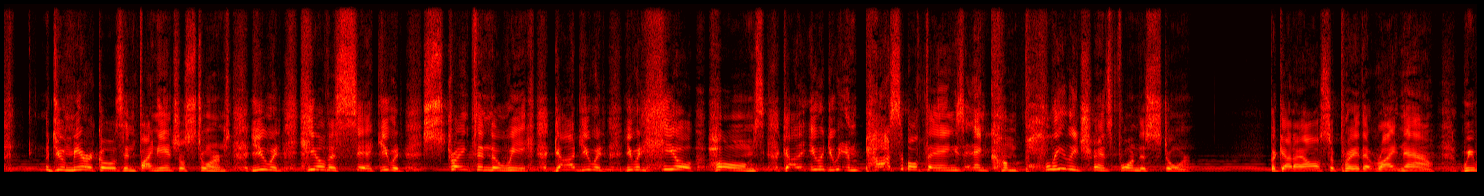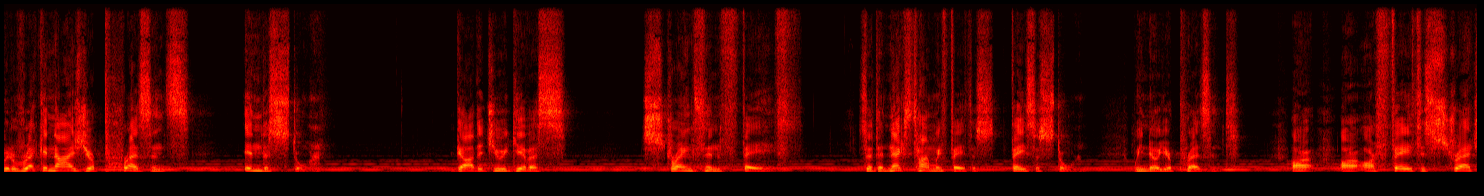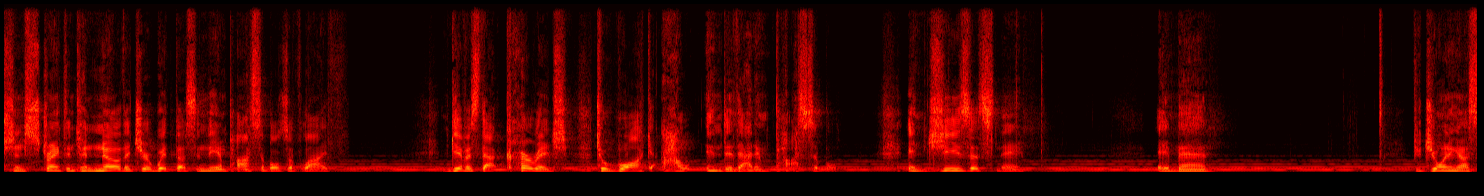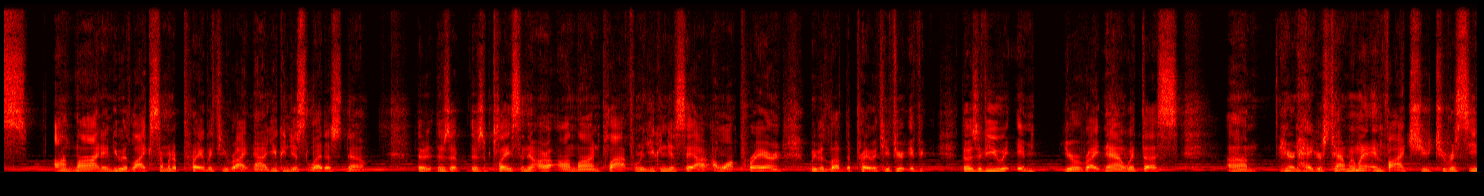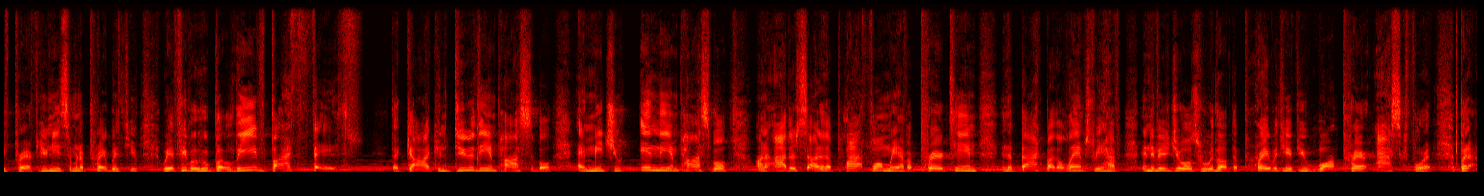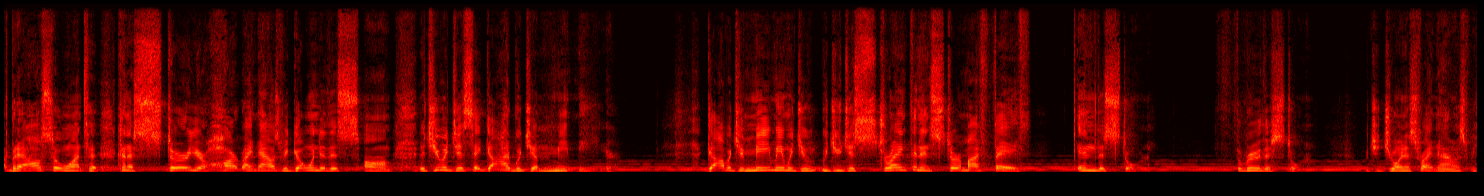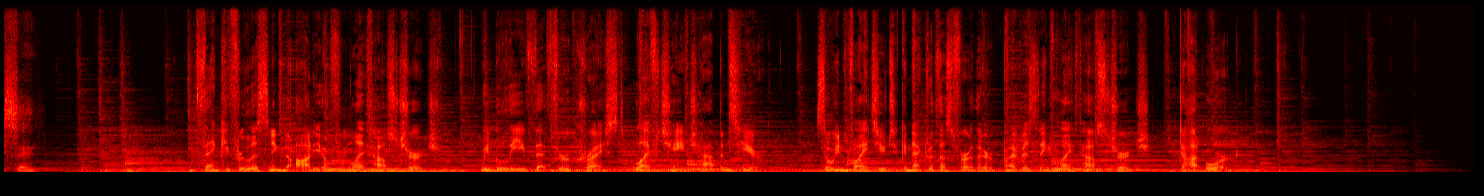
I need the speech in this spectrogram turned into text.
do miracles in financial storms. You would heal the sick. You would strengthen the weak. God, you would, you would heal homes. God, you would do impossible things and completely transform the storm. But God, I also pray that right now we would recognize your presence in the storm. God, that you would give us strength and faith so that the next time we face a storm, we know you're present our, our, our faith is stretched and strengthened to know that you're with us in the impossibles of life. Give us that courage to walk out into that impossible. In Jesus' name, amen. If you're joining us online and you would like someone to pray with you right now, you can just let us know. There, there's, a, there's a place in our online platform where you can just say, I, I want prayer, and we would love to pray with you. If, you're, if those of you in, you're right now with us, um, here in Hagerstown, we want to invite you to receive prayer. If you need someone to pray with you, we have people who believe by faith that God can do the impossible and meet you in the impossible. On either side of the platform, we have a prayer team. In the back by the lamps, we have individuals who would love to pray with you. If you want prayer, ask for it. But, but I also want to kind of stir your heart right now as we go into this song that you would just say, God, would you meet me here? God, would you meet me? Would you, would you just strengthen and stir my faith in the storm? Through the storm. Would you join us right now as we sing? Thank you for listening to audio from Lifehouse Church. We believe that through Christ, life change happens here. So we invite you to connect with us further by visiting lifehousechurch.org.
